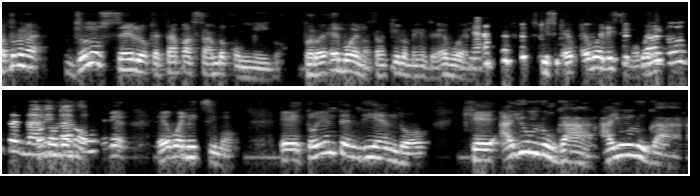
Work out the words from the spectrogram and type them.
Patrona, yo no sé lo que está pasando conmigo, pero es bueno, tranquilo, mi gente, es bueno. Es, es buenísimo. no buenísimo. No, no, es, es buenísimo. Estoy entendiendo que hay un lugar, hay un lugar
